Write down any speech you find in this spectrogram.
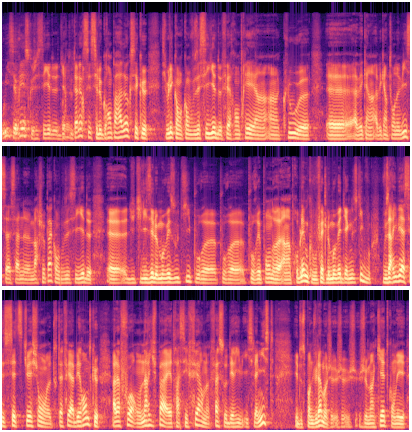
Oui, c'est vrai, ce que j'essayais de dire tout à l'heure, c'est le grand paradoxe, c'est que, si vous voulez, quand, vous essayez de faire rentrer un, clou euh, euh, avec, un, avec un tournevis, ça, ne marche pas. Quand vous essayez euh, d'utiliser le mauvais outil pour, pour, pour répondre à un problème, que vous faites le mauvais diagnostic, vous, vous arrivez à cette situation tout à fait aberrante que, à la fois, on n'arrive pas à être assez ferme face aux dérives islamistes, et de ce point de vue-là, moi, je, je m'inquiète qu'on ait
